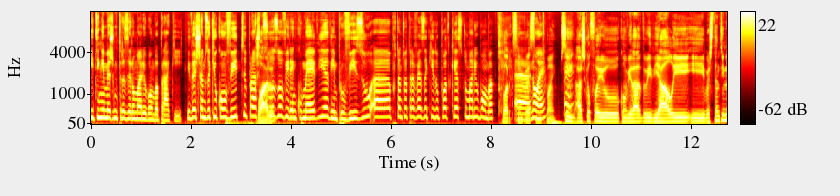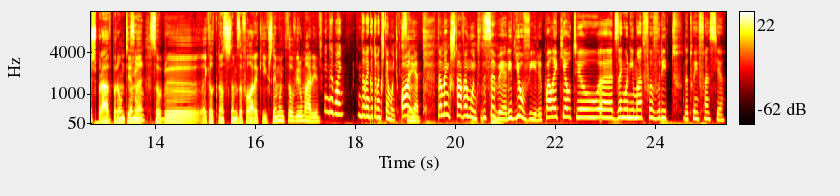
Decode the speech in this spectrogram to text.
e tinha mesmo que trazer o Mário Bomba para aqui. E deixamos aqui o convite para as Claro. pessoas ouvirem comédia de improviso, ah, portanto, através aqui do podcast do Mário Bomba. Claro que sim, Ah, parece não é? muito bem. Sim, É. acho que ele foi o convidado ideal e, e bastante inesperado para um tema Sim. sobre aquilo que nós estamos a falar aqui. Gostei muito de ouvir o Mário. Ainda bem. Ainda bem que eu também gostei muito. Olha, também gostava muito de saber e de ouvir qual é que é o teu ah, desenho animado favorito da tua infância.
